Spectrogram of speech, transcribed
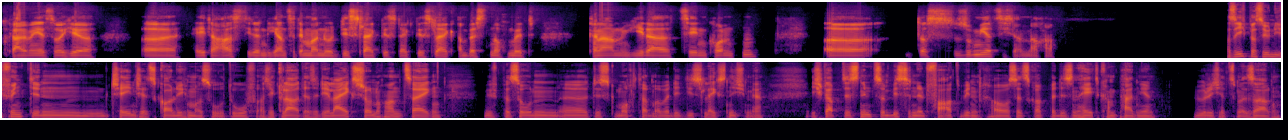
Gerade wenn jetzt solche äh, Hater hast, die dann die ganze Zeit immer nur Dislike, Dislike, Dislike, am besten noch mit, keine Ahnung, jeder zehn Konten, äh, das summiert sich dann nachher. Also ich persönlich finde den Change jetzt gar nicht mal so doof. Also klar, also die Likes schon noch anzeigen, wie viele Personen äh, das gemacht haben, aber die Dislikes nicht mehr. Ich glaube, das nimmt so ein bisschen den Fahrtwind raus, jetzt gerade bei diesen Hate-Kampagnen, würde ich jetzt mal sagen.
